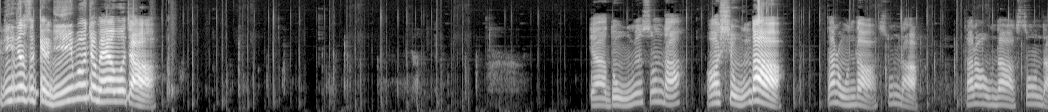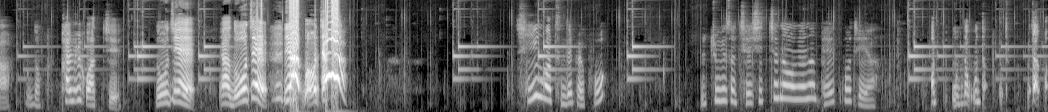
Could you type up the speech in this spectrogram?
닌자 스킬 리뷰 좀 해보자. 야, 너 오면 쏜다. 아씨, 온다! 따라온다. 쏜다. 따라온다. 쏜다. 너 칼 들고 왔지? 노제! 야, 노제! 야, 노제! 체인 같은데, 벨코? 이쪽에서 제 시체 나오면은 100% 쟤야. 아, 온다, 온다, 온다, 온다고!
